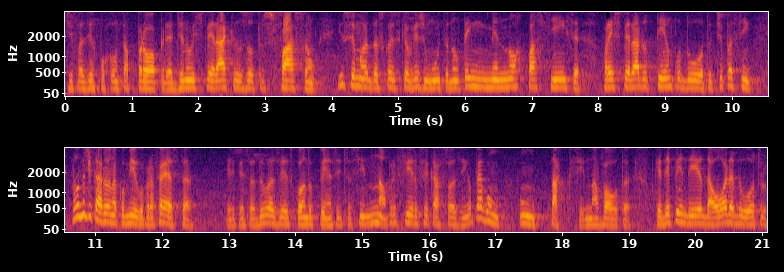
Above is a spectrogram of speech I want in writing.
de fazer por conta própria, de não esperar que os outros façam. Isso é uma das coisas que eu vejo muito, não tem menor paciência para esperar o tempo do outro. Tipo assim, vamos de carona comigo para a festa? Ele pensa duas vezes quando pensa e diz assim: não, prefiro ficar sozinho. Eu pego um, um táxi na volta, porque depender da hora do outro,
